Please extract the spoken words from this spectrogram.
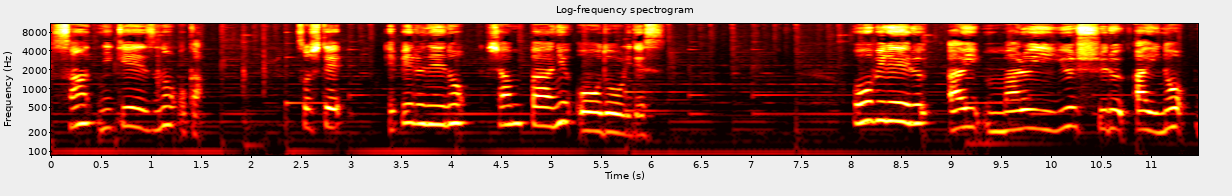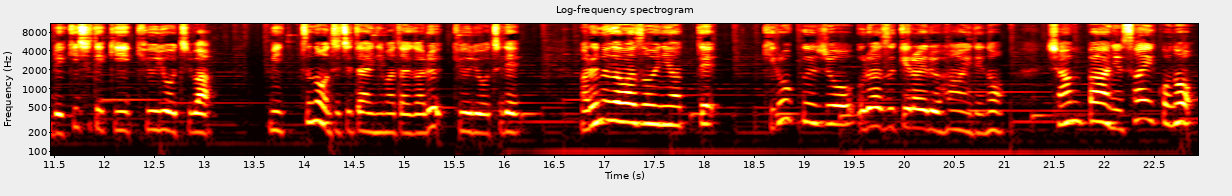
サン・ニケーズの丘。そしてエペルネのシャンパーニュ大通りです。オービレール・アイ・マルイユ・シュルアイの歴史的丘陵地は3つの自治体にまたがる丘陵地でマルヌ川沿いにあって記録上裏付けられる範囲でのシャンパーニュ最古の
